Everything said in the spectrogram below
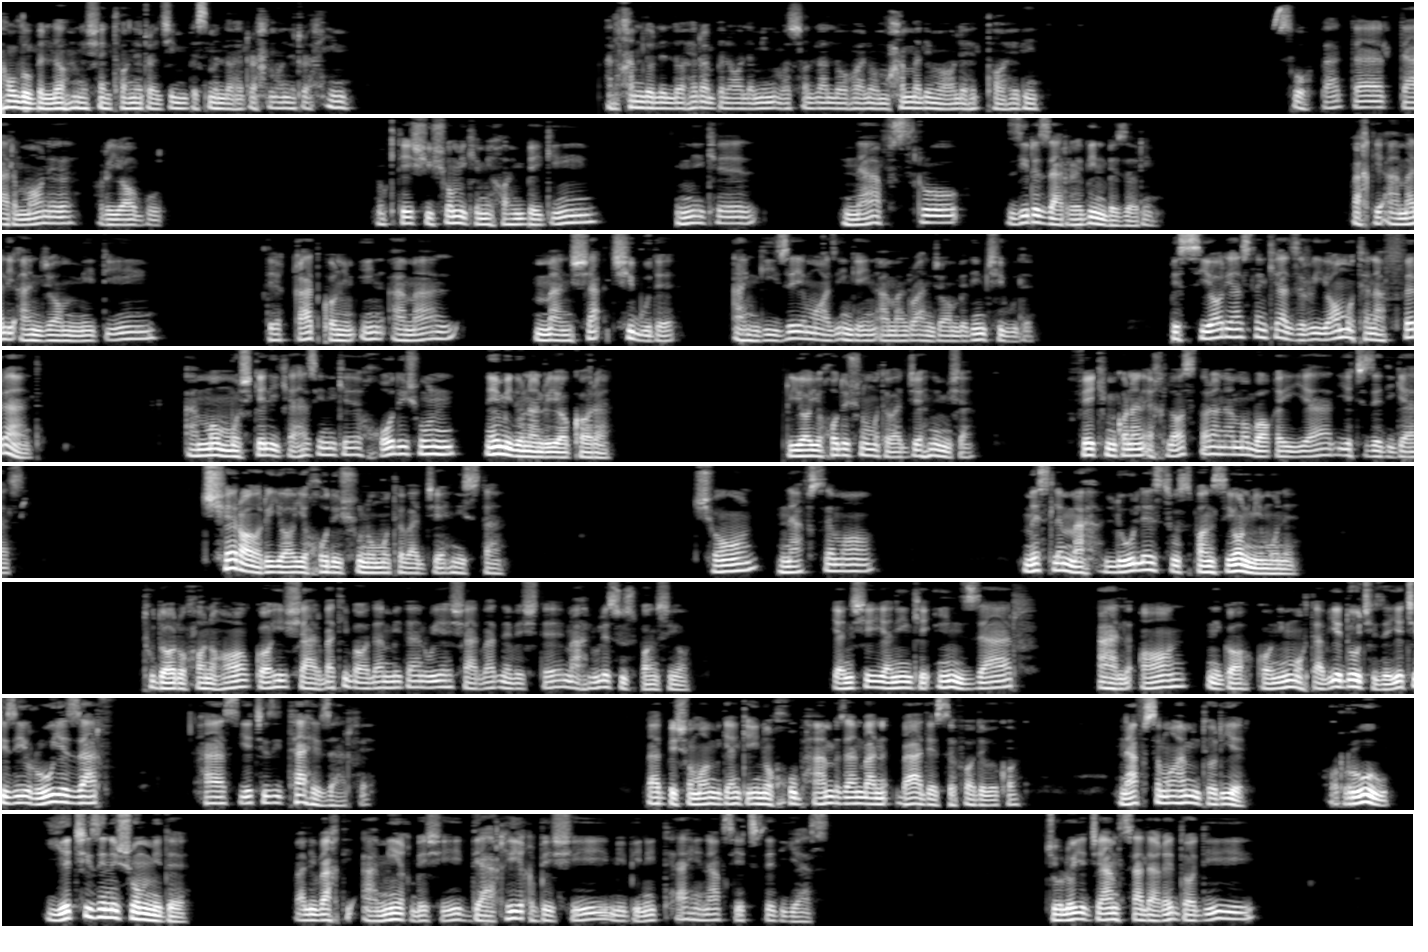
اعوذ بالله من الشیطان الرجیم. بسم الله الرحمن الرحیم. الحمد لله رب العالمین و صلی الله علی محمد و آله الطاهرین. صحبت در درمان ریا بود. نکته شیشمی که می‌خوایم بگیم اینه که نفس رو زیر ذربین بذاریم. وقتی عملی انجام میدیم دقت کنیم این عمل منشأ چی بوده؟ انگیزه ما از اینکه این عمل رو انجام بدیم چی بوده؟ بسیاری هستن که از ریا متنفرند. اما مشکلی که هست اینه که خودشون نمی‌دونن ریاکارن ریای خودشون رو متوجه نمیشن. فکر می‌کنن اخلاص دارن اما واقعیت یه چیز دیگه است. چرا ریای خودشونو متوجه نیستن؟ چون نفس ما مثل محلول سوسپانسیون میمونه. تو داروخانه ها گاهی شربتی به آدم میدن روی شربت نوشته محلول سوسپانسیون یعنی چی؟ یعنی اینکه این ظرف الان نگاه کنیم محتوی دو چیزه. یه چیزی روی ظرف هست یه چیزی ته ظرفه. بعد به شما میگن که اینو خوب هم بزن بعد استفاده بکن. نفس ما همینطوریه. رو یه چیزی نشون میده. ولی وقتی عمیق بشی دقیق بشی می‌بینی ته نفس یه چیز دیگه است. جلوی جمع صدقه دادی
